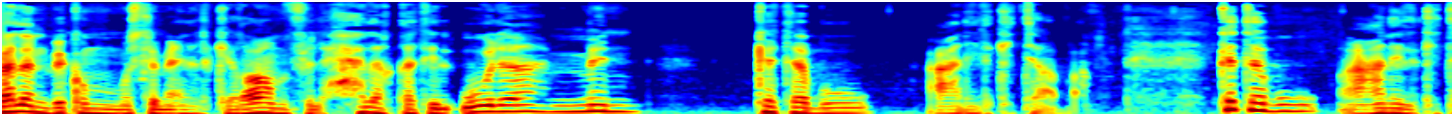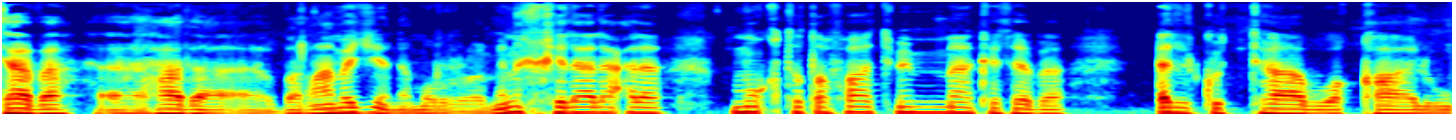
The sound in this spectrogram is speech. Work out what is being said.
أهلا بكم مستمعينا الكرام في الحلقة الأولى من كتبوا عن الكتابة. كتبوا عن الكتابة آه هذا برنامج نمر من خلاله على مقتطفات مما كتب الكتاب وقالوا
